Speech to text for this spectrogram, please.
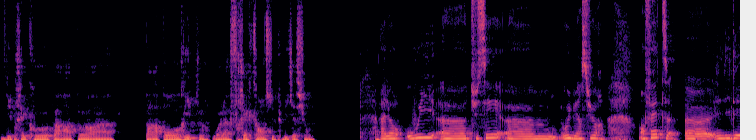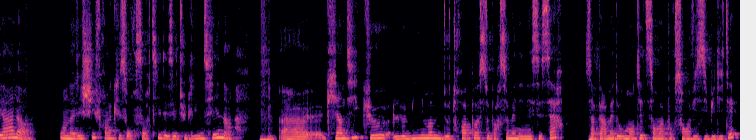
des précaux par rapport, à, par rapport au rythme ou à la fréquence de publication? Alors oui, euh, tu sais, euh, oui bien sûr. En fait, l'idéal, on a des chiffres hein, qui sont ressortis des études LinkedIn mmh qui indiquent que le minimum de trois postes par semaine est nécessaire. Ça mmh. permet d'augmenter de 120% en visibilité.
